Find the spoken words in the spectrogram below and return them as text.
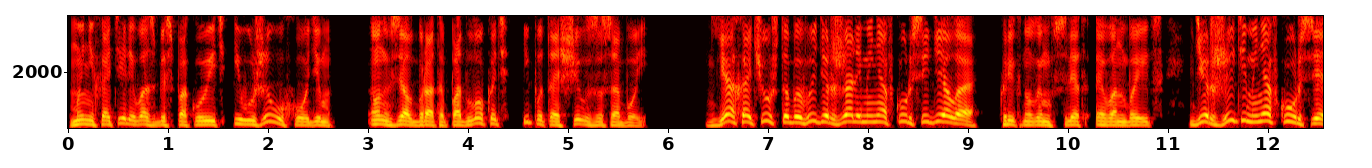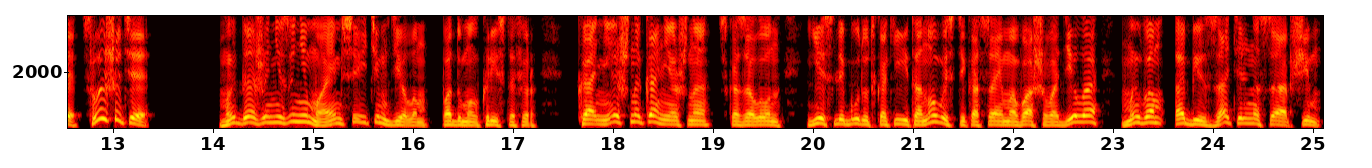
Мы не хотели вас беспокоить и уже уходим. Он взял брата под локоть и потащил за собой. «Я хочу, чтобы вы держали меня в курсе дела!» — крикнул им вслед Эван Бейтс. «Держите меня в курсе, слышите?» «Мы даже не занимаемся этим делом», — подумал Кристофер. «Конечно, конечно», — сказал он. «Если будут какие-то новости касаемо вашего дела, мы вам обязательно сообщим».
